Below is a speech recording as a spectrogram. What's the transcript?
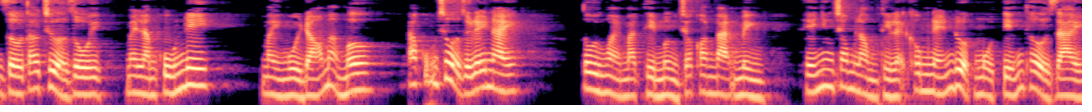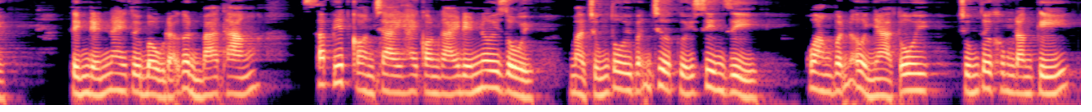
Giờ tao chữa rồi, mày làm cún đi. Mày ngồi đó mà mơ, tao cũng chữa rồi đây này. Tôi ngoài mặt thì mừng cho con bạn mình, thế nhưng trong lòng thì lại không nén được một tiếng thở dài. Tính đến nay tôi bầu đã gần 3 tháng, sắp biết con trai hay con gái đến nơi rồi mà chúng tôi vẫn chưa cưới xin gì. Quang vẫn ở nhà tôi, chúng tôi không đăng ký,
